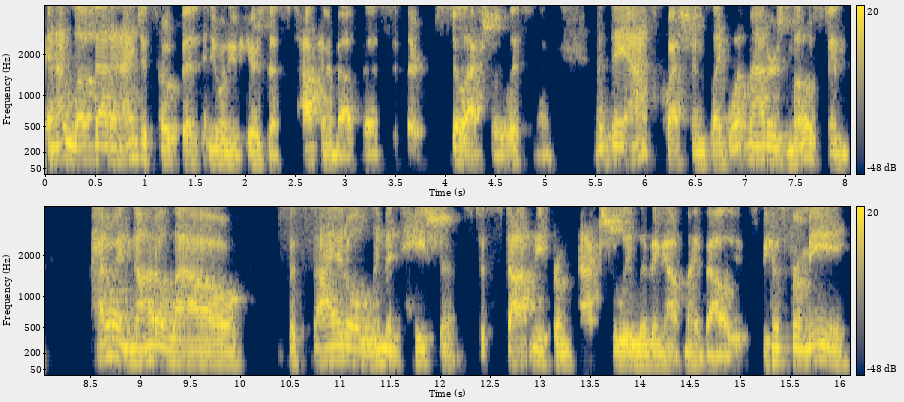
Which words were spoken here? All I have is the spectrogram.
And I love that. And I just hope that anyone who hears us talking about this, if they're still actually listening, that they ask questions like, what matters most? And how do I not allow societal limitations to stop me from actually living out my values? Because for me,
